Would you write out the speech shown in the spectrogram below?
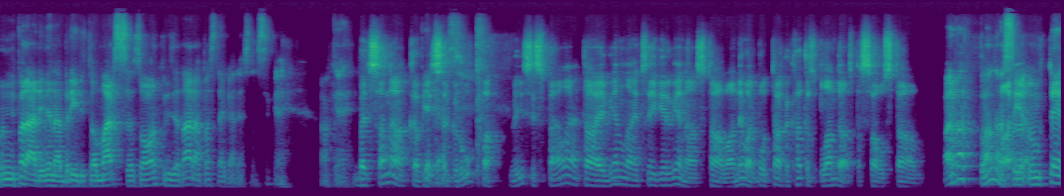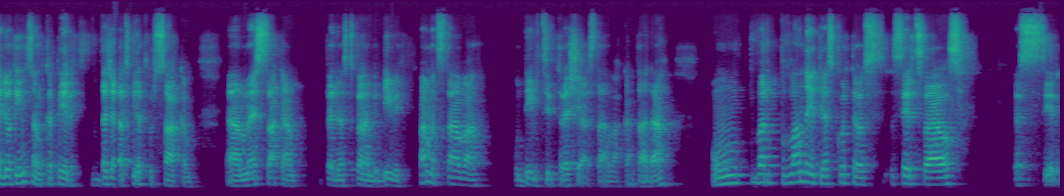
un viņi parādīja vienā brīdī to Marsa zonu, kur iziet ārā pastaigāties. Okay. Okay. Bet sanāk, ka visa grupa, visi spēlētāji vienlaicīgi ir vienā stāvā. Nevar būt tā, ka katrs blandās pa savu stāvu. Var, var. Var, un te ir ļoti interesanti, ka tie ir dažādas vietas, kur sākam. Mēs sākām, pēdējais spēlēm bija divi pamatstāvā un divi citi trešajā stāvā. Un var landīties, kur tev sirds vēlas. Tas ir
